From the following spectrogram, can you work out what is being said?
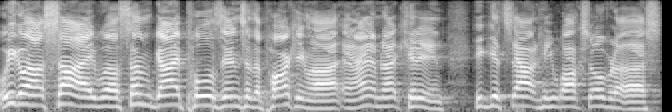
we go outside. Well, some guy pulls into the parking lot, and I am not kidding. He gets out and he walks over to us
